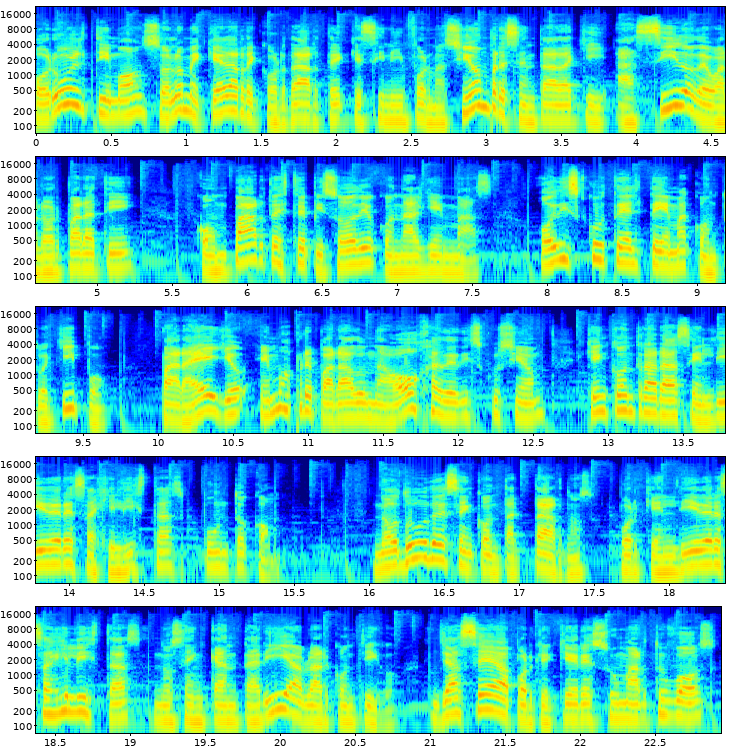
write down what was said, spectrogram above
Por último, solo me queda recordarte que si la información presentada aquí ha sido de valor para ti, comparte este episodio con alguien más o discute el tema con tu equipo. Para ello, hemos preparado una hoja de discusión que encontrarás en líderesagilistas.com. No dudes en contactarnos porque en Líderes Agilistas nos encantaría hablar contigo, ya sea porque quieres sumar tu voz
